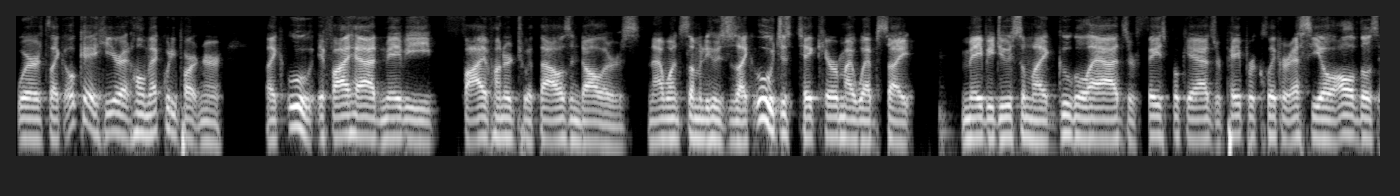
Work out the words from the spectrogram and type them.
where it's like, okay, here at Home Equity Partner, like, ooh, if I had maybe 500 to a thousand dollars. And I want somebody who's just like, Ooh, just take care of my website, maybe do some like Google ads or Facebook ads or pay per click or SEO, all of those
